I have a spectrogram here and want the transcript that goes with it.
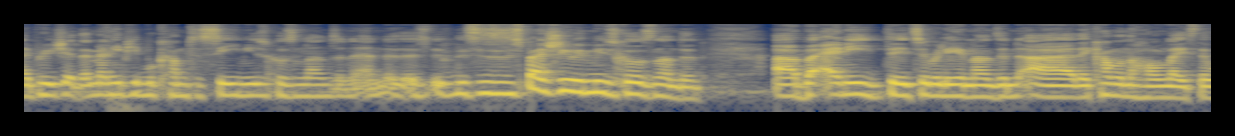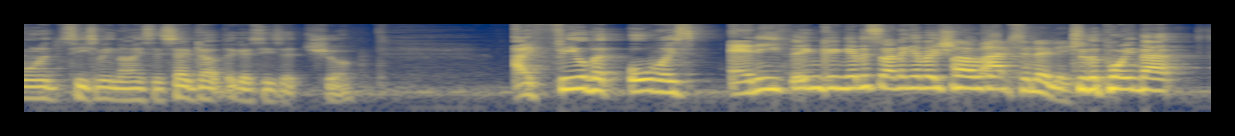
I appreciate that many people come to see musicals in London, and this is especially with musicals in London. Uh, but any theatre really in London, uh, they come on the holidays, they want to see something nice, they saved up, they go see it. Sure. I feel that almost anything can get a standing ovation. Oh, absolutely. To the point that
